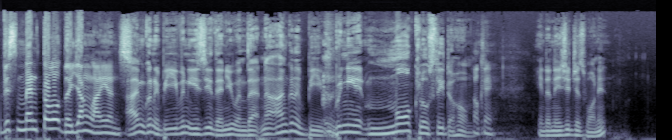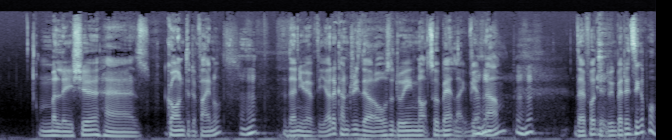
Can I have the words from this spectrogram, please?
Dismantle the young lions. I'm going to be even easier than you in that. Now I'm going to be bringing it more closely to home. okay. Indonesia just won it. Malaysia has gone to the finals. Mm-hmm. Then you have the other countries that are also doing not so bad, like Vietnam. Mm-hmm. Therefore, they're doing better in Singapore.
